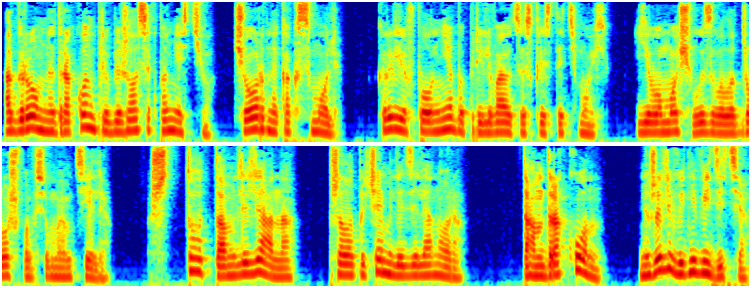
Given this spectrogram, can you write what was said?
Огромный дракон приближался к поместью, черный, как смоль. Крылья в полнеба переливаются искристой тьмой. Его мощь вызвала дрожь во всем моем теле. «Что там, Лилиана?» – пожала плечами леди Леонора. «Там дракон! Неужели вы не видите?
